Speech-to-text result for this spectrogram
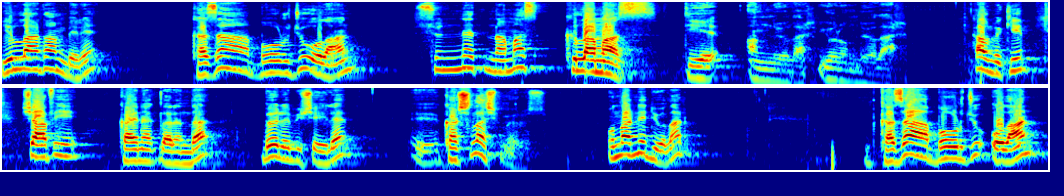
yıllardan beri kaza borcu olan sünnet namaz kılamaz diye anlıyorlar, yorumluyorlar. Halbuki Şafii kaynaklarında böyle bir şeyle e, karşılaşmıyoruz. Onlar ne diyorlar? Kaza borcu olan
